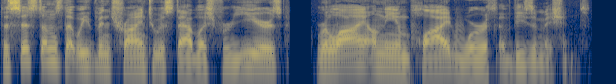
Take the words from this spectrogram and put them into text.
The systems that we've been trying to establish for years rely on the implied worth of these emissions.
